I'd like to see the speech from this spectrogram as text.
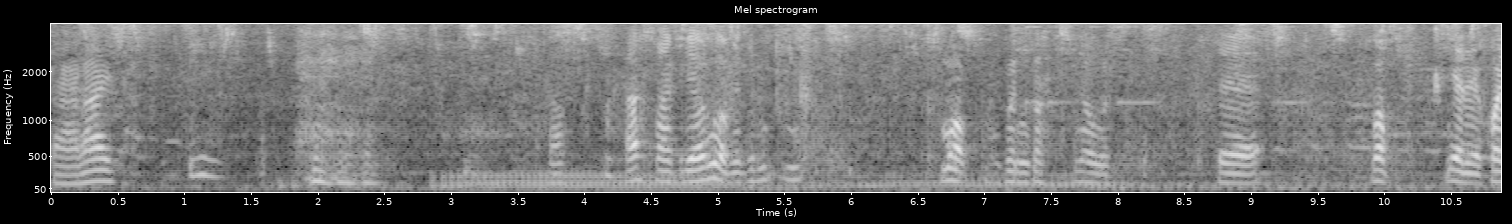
ตาลายครับอะสากเดียวหนวดก็จะมอบให้เพิ่นก่อนพี่น้องเอ้ยแต่มอบเนี่ยเลยค่อย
